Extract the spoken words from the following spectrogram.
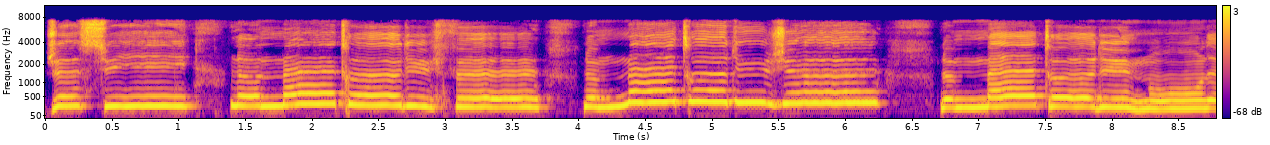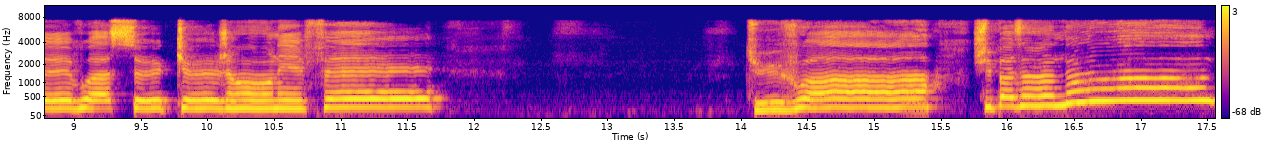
Je suis le maître du feu, le maître du jeu, le maître du monde, et vois ce que j'en ai fait. Tu vois, je suis pas un homme,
